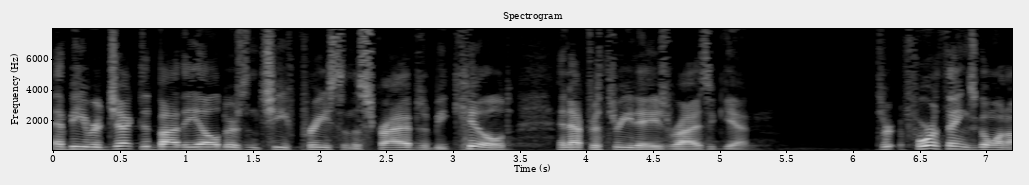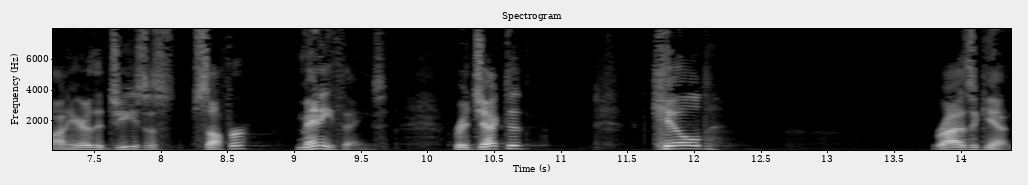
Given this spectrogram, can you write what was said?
and be rejected by the elders and chief priests and the scribes and be killed, and after three days rise again. Th- four things going on here that Jesus suffer, many things. Rejected, killed, rise again.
